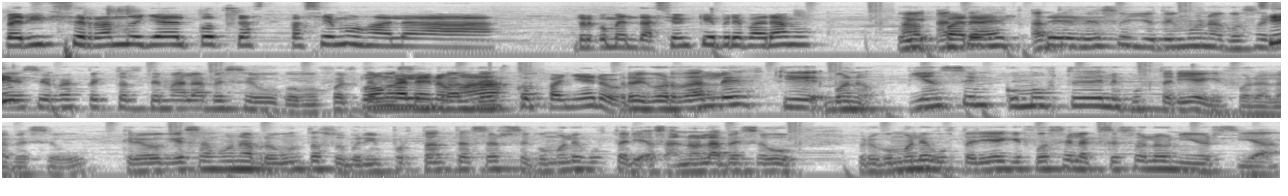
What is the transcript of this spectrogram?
para ir cerrando ya el podcast, pasemos a la recomendación que preparamos. Oye, Ah, antes, para de, este- antes de eso yo tengo una cosa ¿Sí? que decir respecto al tema de la PSU, como fue el tema Póngale de nomás, esto. compañero. Recordarles que, bueno, piensen cómo a ustedes les gustaría que fuera la PSU. Creo que esa es una pregunta súper importante hacerse. ¿Cómo les gustaría? O sea, no la PSU, pero ¿cómo les gustaría que fuese el acceso a la universidad?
